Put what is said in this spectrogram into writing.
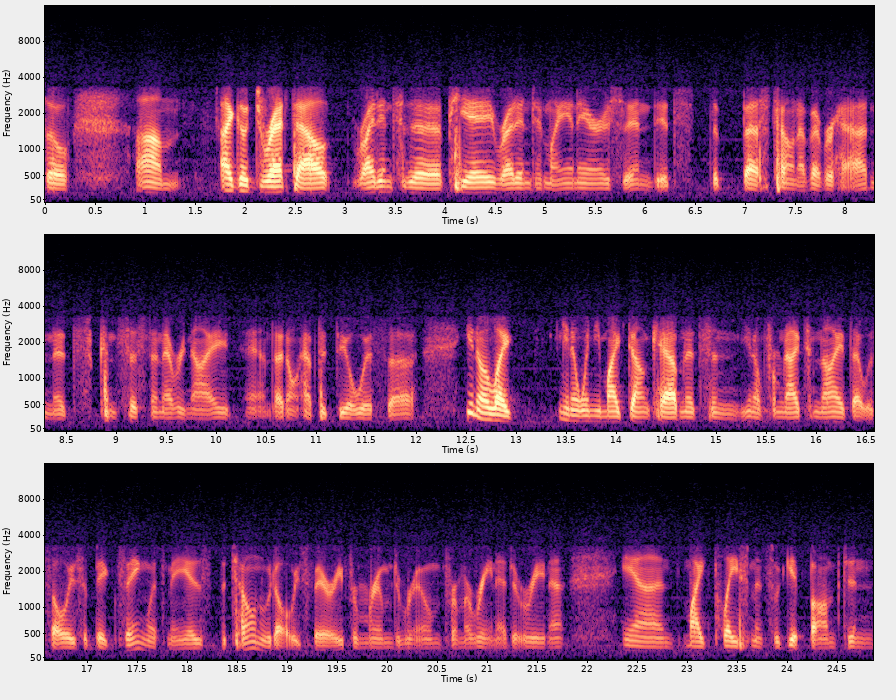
So um, I go direct out, right into the PA, right into my in ears, and it's the best tone I've ever had, and it's consistent every night. And I don't have to deal with, uh, you know, like you know when you mic down cabinets, and you know from night to night. That was always a big thing with me. Is the tone would always vary from room to room, from arena to arena and mic placements would get bumped, and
